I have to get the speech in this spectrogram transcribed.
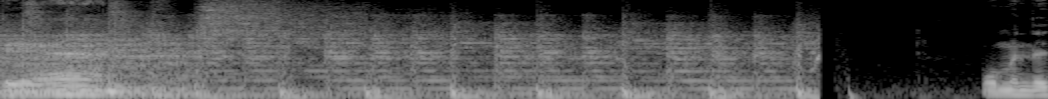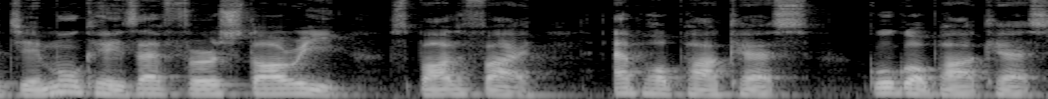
点。我们的节目可以在 First Story、Spotify、Apple Podcasts、Google Podcasts、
